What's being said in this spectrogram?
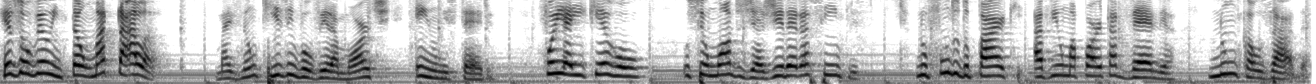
Resolveu então matá-la, mas não quis envolver a morte em um mistério. Foi aí que errou. O seu modo de agir era simples. No fundo do parque havia uma porta velha, nunca usada.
